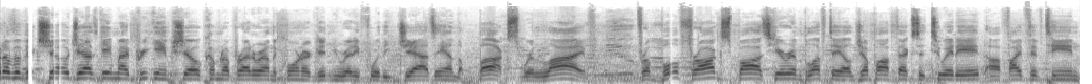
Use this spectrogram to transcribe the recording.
Wrapping up a big show, Jazz Game Night pregame show coming up right around the corner, getting you ready for the Jazz and the Bucks. We're live from Bullfrog Spas here in Bluffdale. Jump off exit 288 off uh, 515,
